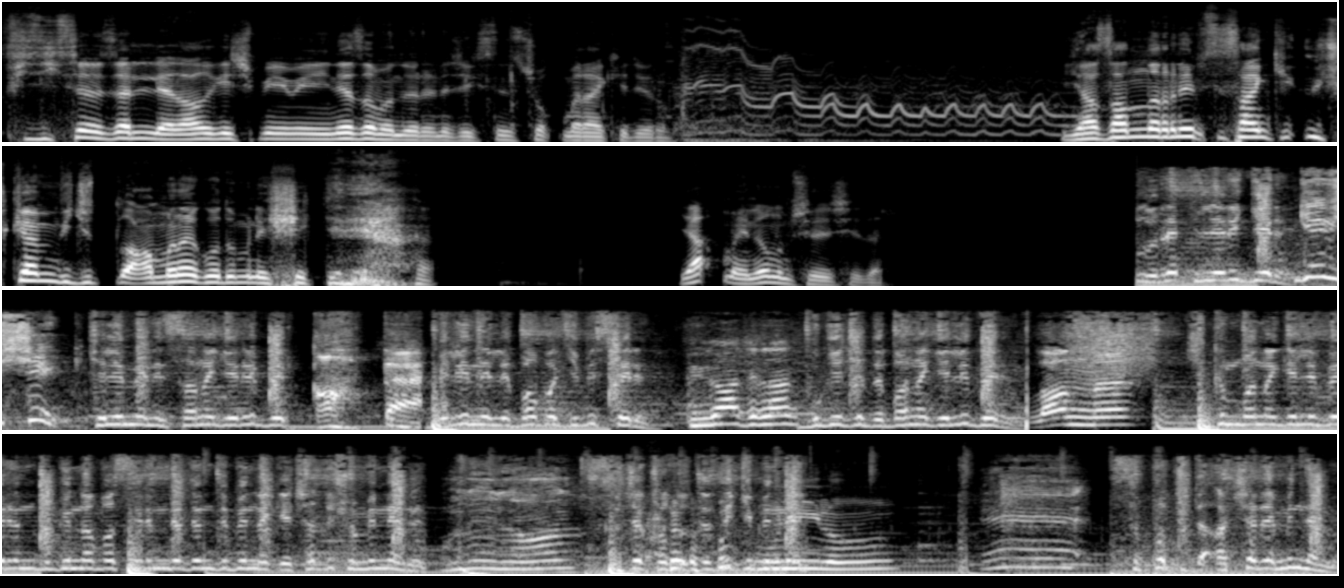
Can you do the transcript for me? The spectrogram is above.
fiziksel özelliğiyle dalga geçmeyi ne zaman öğreneceksiniz çok merak ediyorum. Yazanların hepsi sanki üçgen vücutlu amına kodumun eşekleri ya. Yapmayın oğlum şöyle şeyler. Rapileri geri. Gevşek. Kelimenin sana geri ver. Kahpe. Elin eli baba gibi serin. Hadi lan. Bu gece de bana geliverin. Lan mı? Çıkın bana geliverin. Bugün hava serin dedim dibine geç hadi şöminenin. Bu ne lan? Sıcak oldu dedi Bu gibi ne ne? lan? Spotu da açar emine mi?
